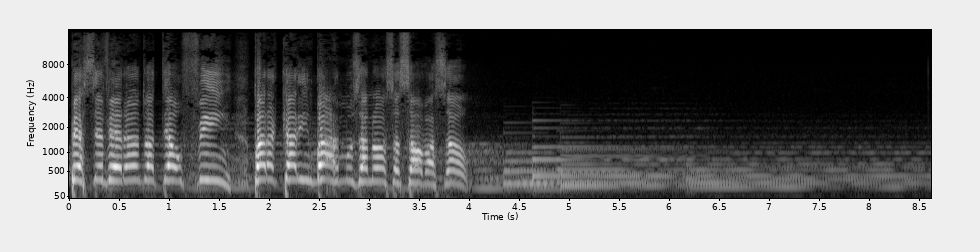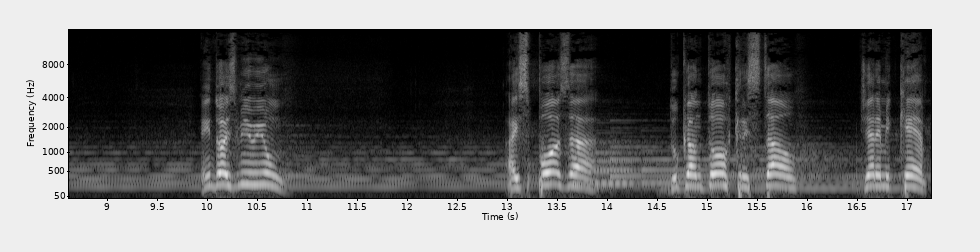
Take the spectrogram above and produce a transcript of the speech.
perseverando até o fim, para carimbarmos a nossa salvação. Em 2001, a esposa do cantor cristão Jeremy Camp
